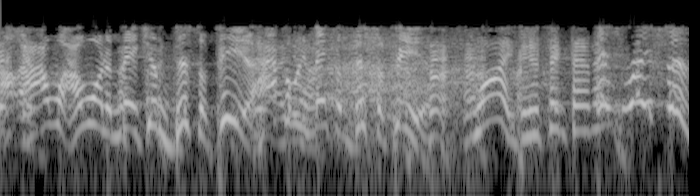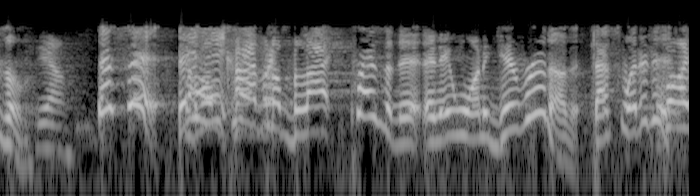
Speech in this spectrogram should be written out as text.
I, I want to make him disappear. How can we make him disappear? Why? Do you think that is? It's racism. Yeah. That's it. They the hate having a black president, and they want to get rid of it. That's what it is. Well,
